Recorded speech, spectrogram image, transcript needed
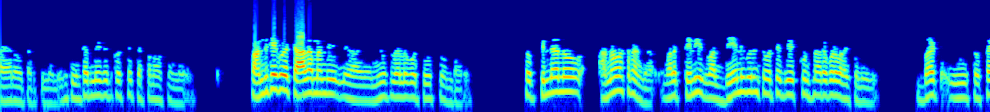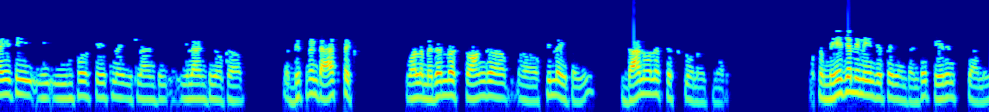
తయారవుతారు పిల్లలు. ఇంకా ఇంటర్మీడియట్కి వస్తే చెప్పనవసరం లేదు. సో అందుకే కూడా చాలా మంది న్యూస్లలో కూడా చూస్తూ ఉంటారు. సో పిల్లలు అనవసరంగా వాళ్ళకి తెలియదు వాళ్ళు దేని గురించి ఒత్తిడి తీసుకుంటున్నారో కూడా వాళ్ళకి తెలియదు. బట్ ఈ సొసైటీ ఇంపోజ్ చేసిన ఇట్లాంటి ఇలాంటి ఒక డిఫరెంట్ ఆస్పెక్ట్స్ వాళ్ళ మెదడులో స్ట్రాంగ్గా ఫిల్ అవుతాయి దానివల్ల స్ట్రెస్ లోన్ అవుతున్నారు. సో మేజర్లీ నేను చెప్పేది ఏంటంటే పేరెంట్స్ కానీ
